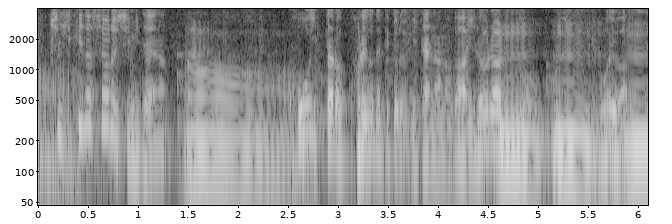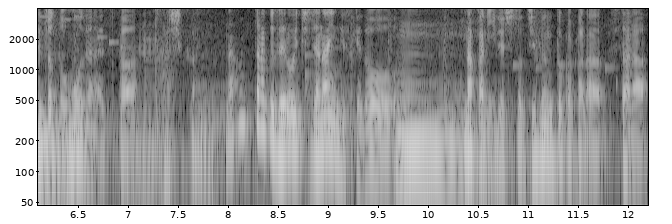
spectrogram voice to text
よ。めっちゃ引き出しあるしみたいな。こう言ったらこれが出てくるみたいなのがいろいろあるとこれすごいわってちょっと思うじゃないですか。確かに。なんとなくゼロ一じゃないんですけど中にいる人自分とかからしたら。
